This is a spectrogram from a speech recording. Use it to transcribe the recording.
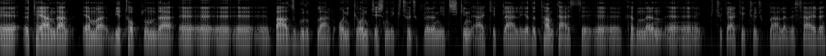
E, öte yandan ama bir toplumda e, e, e, e bazı gruplar 12-13 yaşındaki çocukların yetişkin erkeklerle ya da tam tersi e, kadınların e, küçük erkek çocuklarla vesaire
